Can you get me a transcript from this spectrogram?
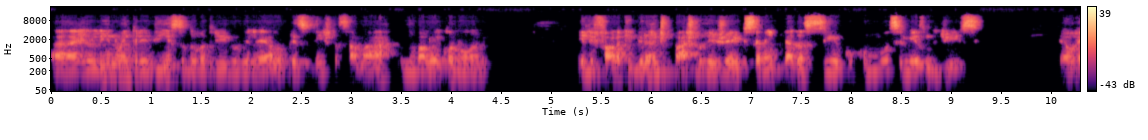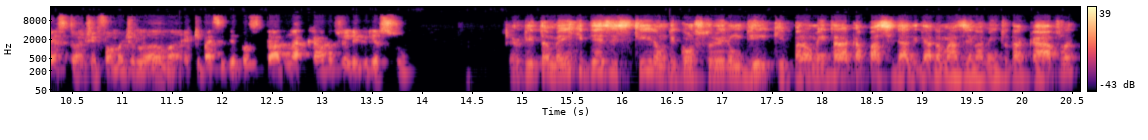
Uh, eu li numa entrevista do Rodrigo Vilela, o presidente da Samar, no Valor Econômico. Ele fala que grande parte do rejeito será empregada seco, como você mesmo disse. É, o restante em forma de lama é que vai ser depositado na cava de Alegria Sul. Eu li também que desistiram de construir um dique para aumentar a capacidade de armazenamento da cava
